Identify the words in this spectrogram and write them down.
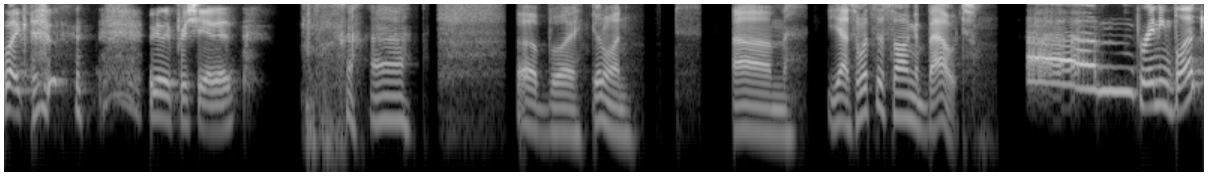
like really appreciate it. Oh boy, good one. Um, yeah. So what's this song about? Um, raining blood.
